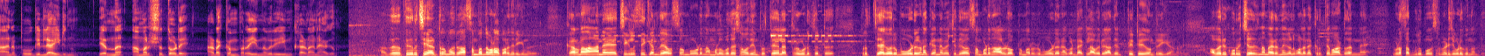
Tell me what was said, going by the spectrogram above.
ആന പോകില്ലായിരുന്നു എന്ന് അമർഷത്തോടെ അടക്കം പറയുന്നവരെയും കാണാനാകും. അത് തീർച്ചയായിട്ടും ഒരു അസംബന്ധമാണ് പറഞ്ഞിരിക്കുന്നത്. കാരണം ആനയെ ചികിത്സിക്കാൻ ദേവസ്വം ബോർഡ് നമ്മൾ ഉപദേശസമിതിയും പ്രത്യേക ലെറ്റർ കൊടുത്തിട്ട് പ്രത്യേക ഒരു ബോർഡ് കണക്ക് തന്നെ വെച്ച് ദേവസ്വം ബോർഡ് നാല് ഡോക്ടർമാർ ഒരു ബോർഡ് തന്നെ കൊണ്ടാക്കി അവർ ആദ്യം ട്രീറ്റ് ചെയ്തുകൊണ്ടിരിക്കുകയാണ്. അവർ കുറിച്ച് തരുന്ന മരുന്നുകൾ വളരെ കൃത്യമായിട്ട് തന്നെ ഇവിടെ സബ് ഗ്രൂപ്പ് ഓഫീസർ മേടിച്ച് കൊടുക്കുന്നുണ്ട്.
